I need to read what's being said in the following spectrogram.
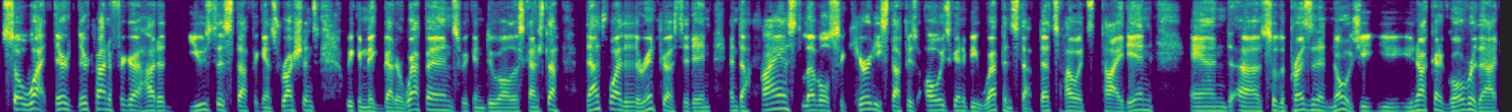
So what? They're they're trying to figure out how to use this stuff against Russians. We can make better weapons. We can do all this kind of stuff. That's why they're interested in. And the highest level security stuff is always going to be weapon stuff. That's how it's tied in. And uh, so the president knows you, you you're not going to go over that.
